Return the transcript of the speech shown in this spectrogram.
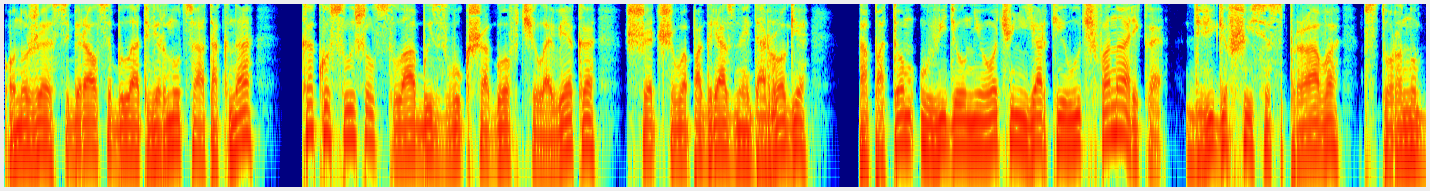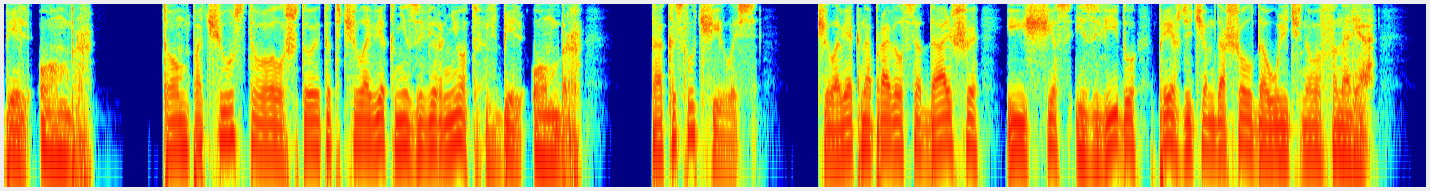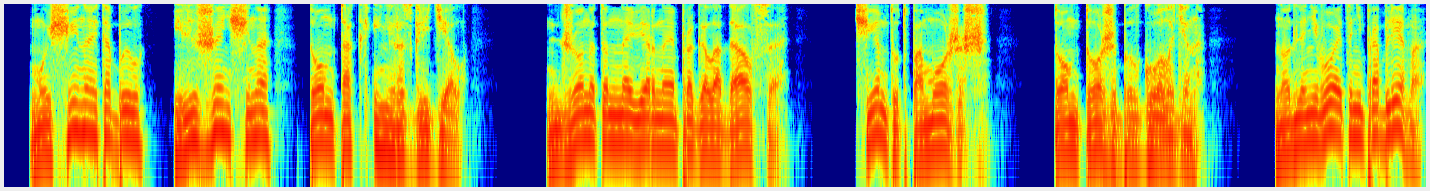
Он уже собирался было отвернуться от окна, как услышал слабый звук шагов человека, шедшего по грязной дороге, а потом увидел не очень яркий луч фонарика, двигавшийся справа в сторону Бель-Омбр. Том почувствовал, что этот человек не завернет в Бель-Омбр. Так и случилось. Человек направился дальше и исчез из виду, прежде чем дошел до уличного фонаря. Мужчина это был или женщина, Том так и не разглядел. Джонатан, наверное, проголодался. Чем тут поможешь? Том тоже был голоден. Но для него это не проблема.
